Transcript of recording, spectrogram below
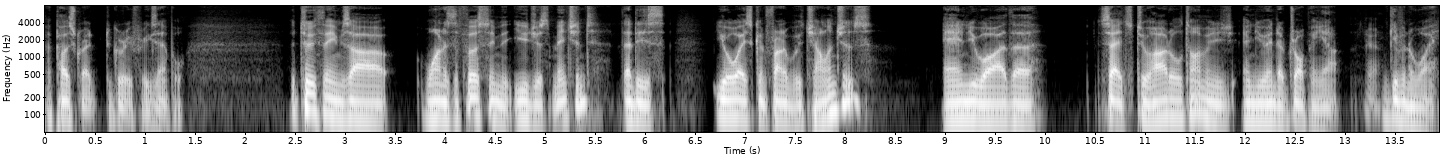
a postgrad degree, for example. The two themes are one is the first theme that you just mentioned, that is, you're always confronted with challenges, and you either say it's too hard all the time and you, and you end up dropping out, Yeah. giving away.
